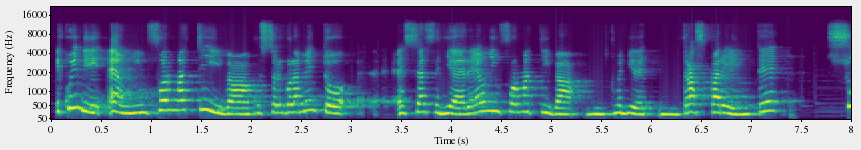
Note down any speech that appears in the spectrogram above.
E quindi è un'informativa, questo regolamento eh, SFDR è un'informativa, come dire, trasparente su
